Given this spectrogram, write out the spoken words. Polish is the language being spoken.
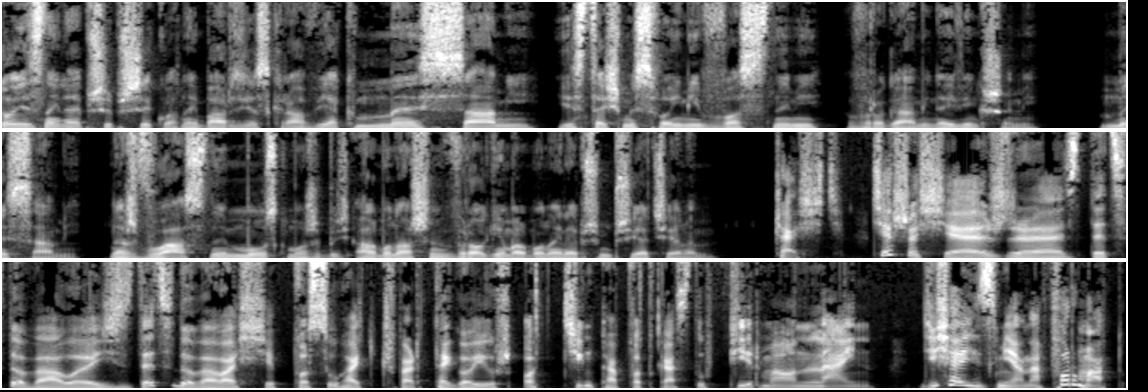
to jest najlepszy przykład, najbardziej jaskrawy, jak my sami jesteśmy swoimi własnymi wrogami, największymi. My sami. Nasz własny mózg może być albo naszym wrogiem, albo najlepszym przyjacielem. Cześć. Cieszę się, że zdecydowałeś, zdecydowałaś się posłuchać czwartego już odcinka podcastu Firma Online. Dzisiaj zmiana formatu.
